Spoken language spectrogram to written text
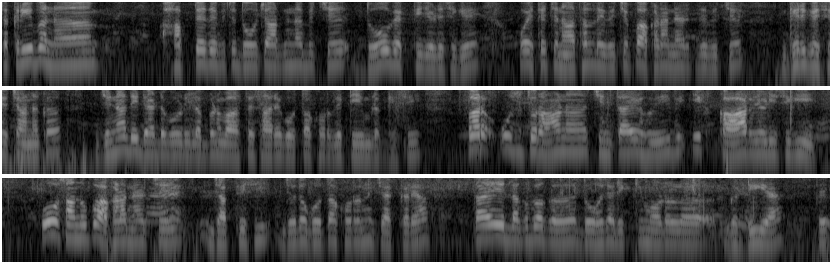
ਤਕਰੀਬਨ ਹਫ਼ਤੇ ਦੇ ਵਿੱਚ 2-4 ਦਿਨਾਂ ਵਿੱਚ ਦੋ ਵਿਅਕਤੀ ਜਿਹੜੇ ਸੀਗੇ ਉਹ ਇੱਥੇ ਚਨਾਥਲ ਦੇ ਵਿੱਚ ਭਾਖੜਾ ਨਹਿਰ ਦੇ ਵਿੱਚ ਗਿਰ ਗਏ ਸੀ ਅਚਾਨਕ ਜਿਨ੍ਹਾਂ ਦੀ ਡੈੱਡ ਬੋਡੀ ਲੱਭਣ ਵਾਸਤੇ ਸਾਰੇ ਗੋਤਾਖੋਰ ਦੀ ਟੀਮ ਲੱਗੀ ਸੀ। ਪਰ ਉਸ ਦੌਰਾਨ ਚਿੰਤਾ ਇਹ ਹੋਈ ਵੀ ਇੱਕ ਕਾਰ ਜਿਹੜੀ ਸੀਗੀ ਉਹ ਸਾਨੂੰ ਭਾਖੜਾ ਨਹਿਰ 'ਚ ਜਾਪੀ ਸੀ। ਜਦੋਂ ਗੋਤਾਖੋਰਾਂ ਨੇ ਚੈੱਕ ਕਰਿਆ, ਤਾਂ ਇਹ ਲਗਭਗ 2021 ਮਾਡਲ ਗੱਡੀ ਹੈ ਤੇ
